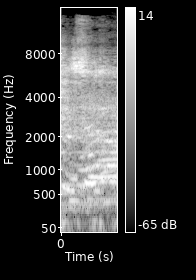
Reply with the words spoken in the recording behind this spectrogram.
Just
